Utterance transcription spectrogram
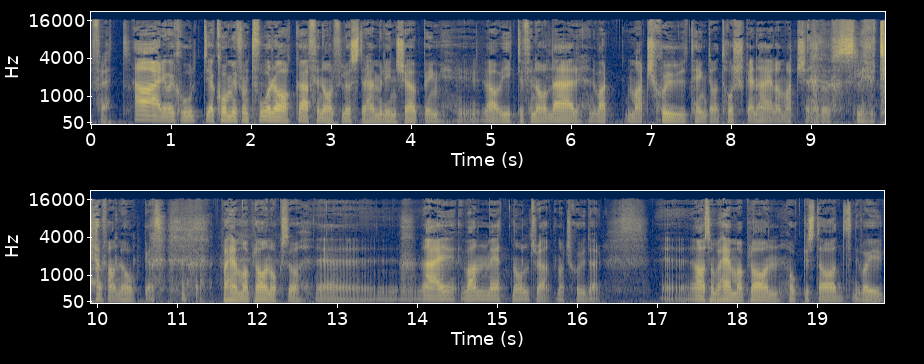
fett. Ja, det var coolt. Jag kom ju från två raka finalförluster här med Linköping. Ja, vi gick till final där. Det var match sju. Tänkte man torska den här hela matchen och då slutade jag fan med hockey alltså. På hemmaplan också. Eh, nej, vann med 1-0 tror jag, match sju där. Eh, ja, som på hemmaplan, hockeystad. Det var ju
